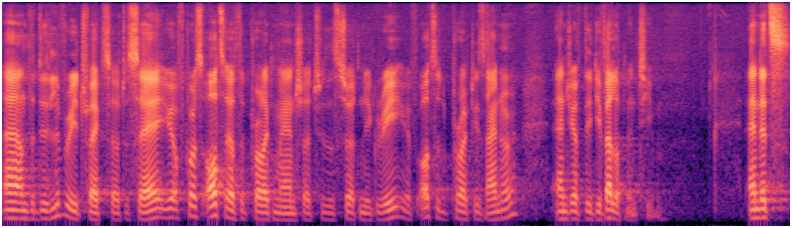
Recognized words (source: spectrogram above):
uh, on the delivery track, so to say, you of course also have the product manager to a certain degree. You have also the product designer, and you have the development team. And it's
